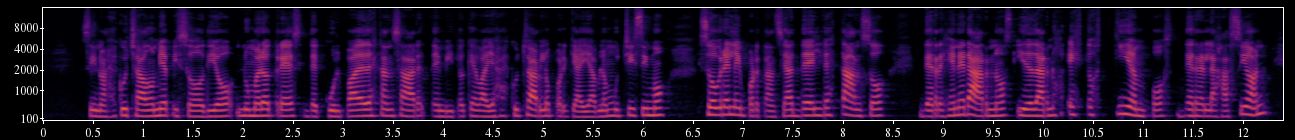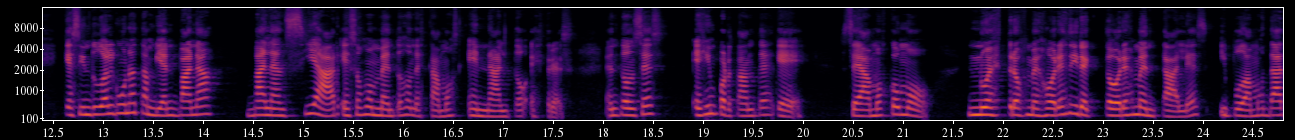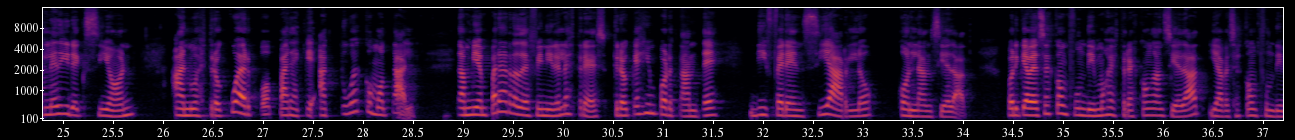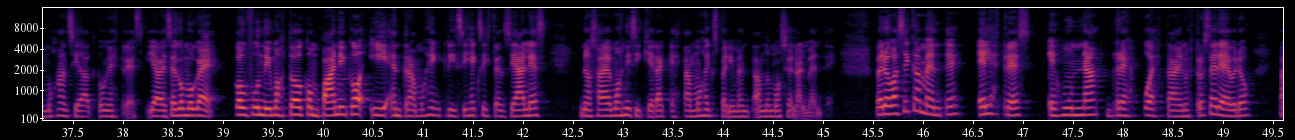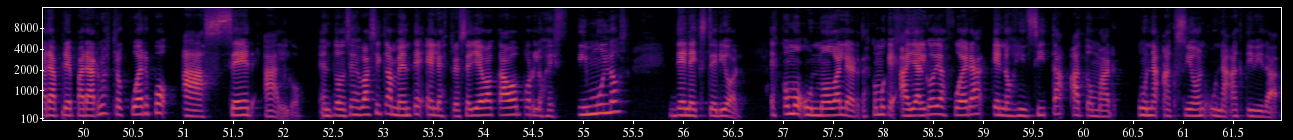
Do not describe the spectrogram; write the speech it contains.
Si no has escuchado mi episodio número 3 de Culpa de Descansar, te invito a que vayas a escucharlo porque ahí hablo muchísimo sobre la importancia del descanso, de regenerarnos y de darnos estos tiempos de relajación que sin duda alguna también van a balancear esos momentos donde estamos en alto estrés. Entonces, es importante que seamos como nuestros mejores directores mentales y podamos darle dirección a nuestro cuerpo para que actúe como tal. También para redefinir el estrés, creo que es importante diferenciarlo con la ansiedad porque a veces confundimos estrés con ansiedad y a veces confundimos ansiedad con estrés y a veces como que confundimos todo con pánico y entramos en crisis existenciales, no sabemos ni siquiera qué estamos experimentando emocionalmente. Pero básicamente el estrés es una respuesta de nuestro cerebro para preparar nuestro cuerpo a hacer algo. Entonces básicamente el estrés se lleva a cabo por los estímulos del exterior. Es como un modo alerta, es como que hay algo de afuera que nos incita a tomar una acción, una actividad.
